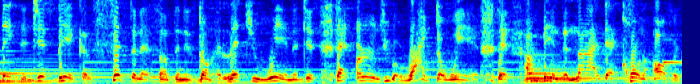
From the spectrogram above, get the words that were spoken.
think that just being consistent at something is gonna let you win. And just that earns you the right to win. That I'm being denied that corner office.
